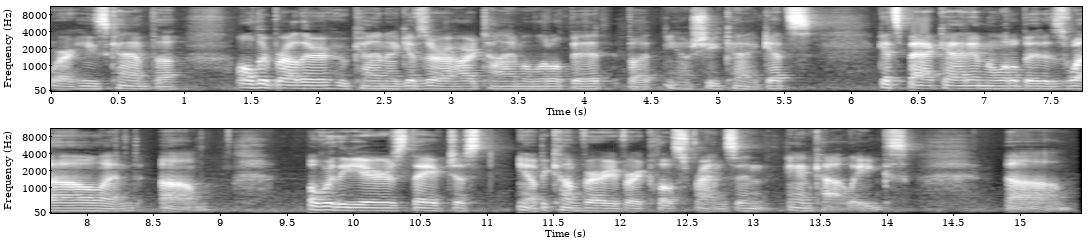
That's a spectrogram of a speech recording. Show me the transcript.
where he's kind of the older brother who kind of gives her a hard time a little bit, but you know she kind of gets gets back at him a little bit as well. And um, over the years, they've just you know become very very close friends and and colleagues. Um,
